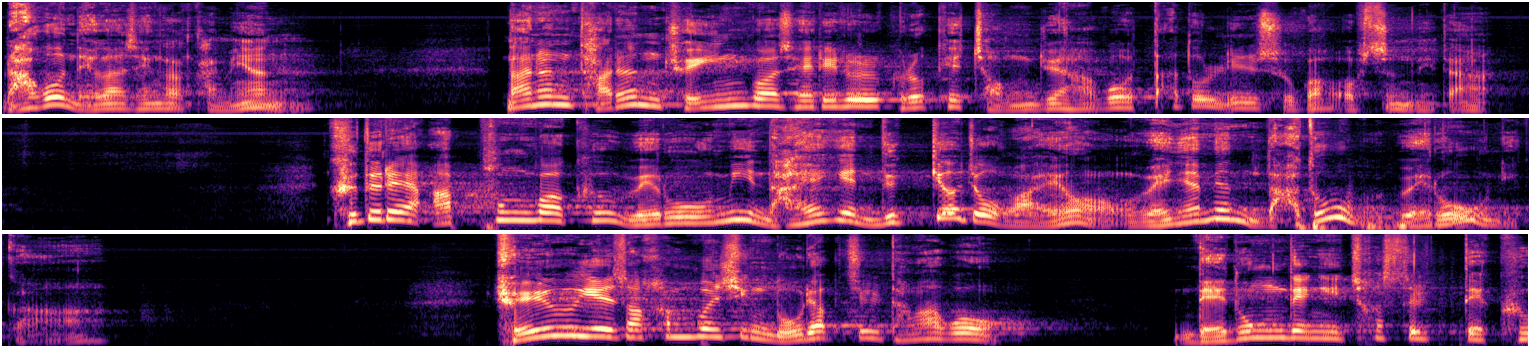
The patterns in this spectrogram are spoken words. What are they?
라고 내가 생각하면 나는 다른 죄인과 세리를 그렇게 정죄하고 따돌릴 수가 없습니다. 그들의 아픔과 그 외로움이 나에게 느껴져 와요. 왜냐면 나도 외로우니까. 죄에 의해서 한 번씩 노략질 당하고 내동댕이 쳤을 때 그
